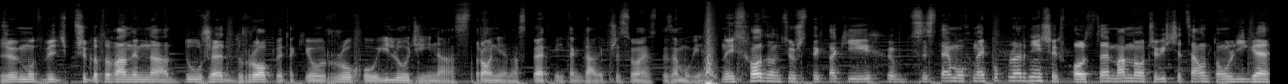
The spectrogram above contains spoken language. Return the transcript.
żeby móc być przygotowanym na duże dropy takiego ruchu i ludzi na stronie, na sklepie i tak dalej, przesyłając te zamówienia. No i schodząc już z tych takich systemów najpopularniejszych w Polsce, mamy oczywiście całą tą ligę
